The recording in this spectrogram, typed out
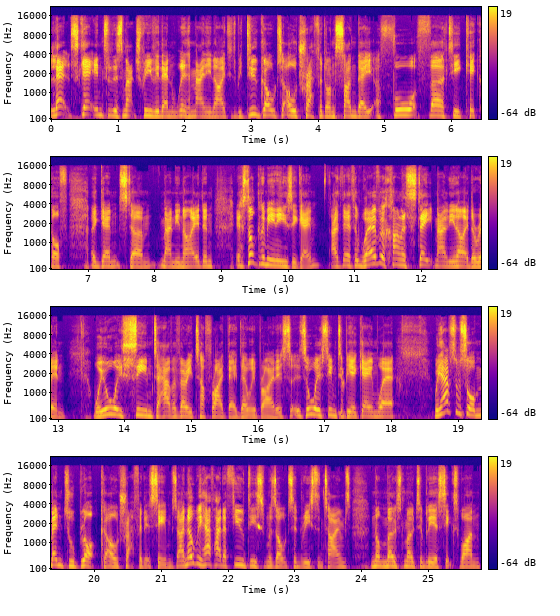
Let's get into this match preview then with Man United. We do go to Old Trafford on Sunday, a 4:30 kickoff against um, Man United, and it's not going to be an easy game. I think whatever kind of state Man United are in, we always seem to have a very tough ride there, don't we, Brian? It's it's always seemed to be a game where we have some sort of mental block at Old Trafford, it seems. I know we have had a few decent results in recent times, not most notably a 6 1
